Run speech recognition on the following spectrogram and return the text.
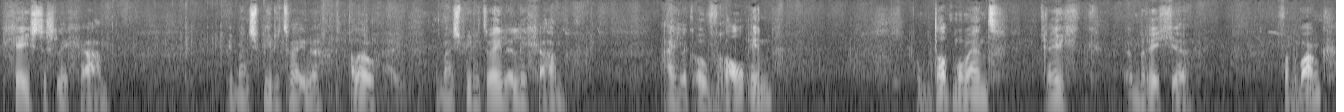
geesteslichaam, in mijn spirituele, hallo, in mijn spirituele lichaam, eigenlijk overal in. Op dat moment kreeg ik een berichtje van de bank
